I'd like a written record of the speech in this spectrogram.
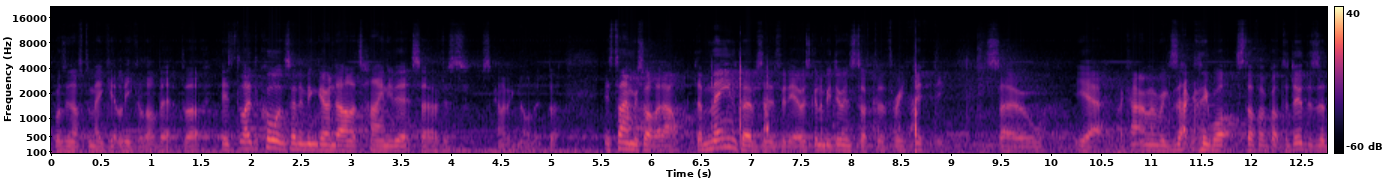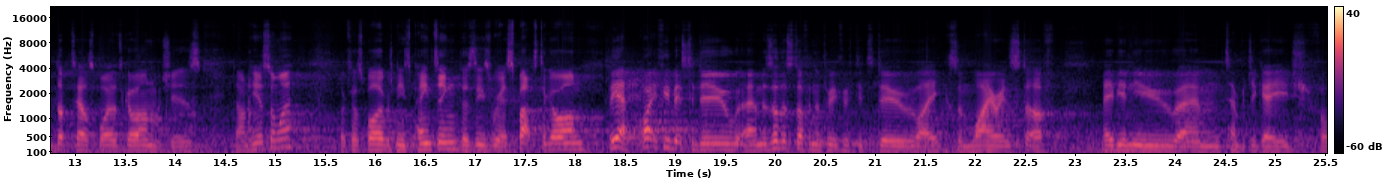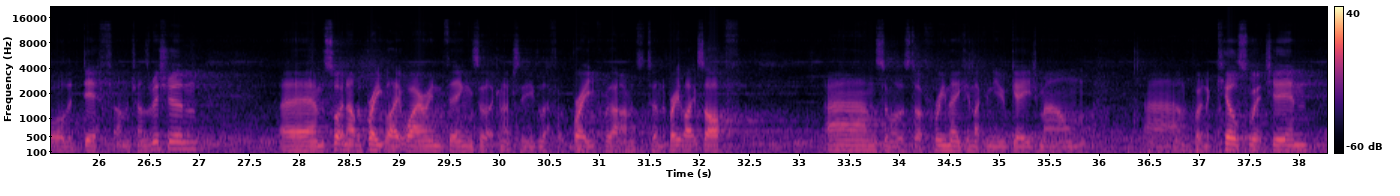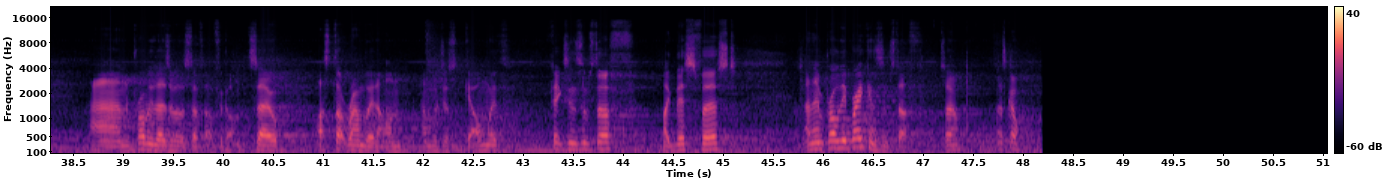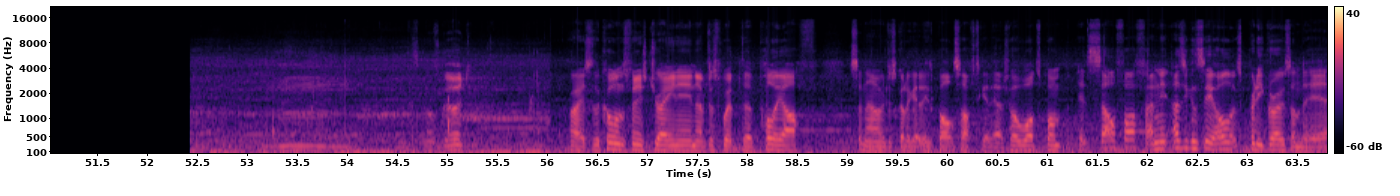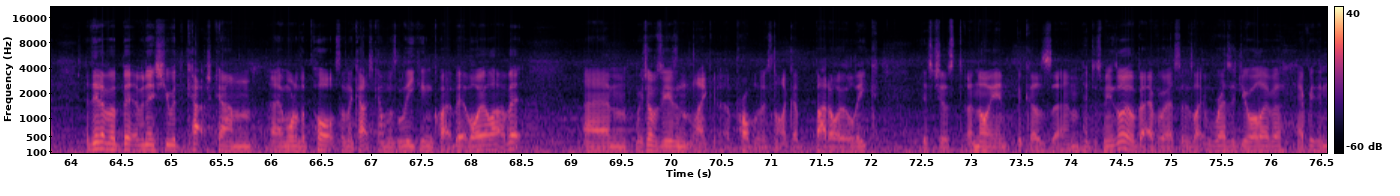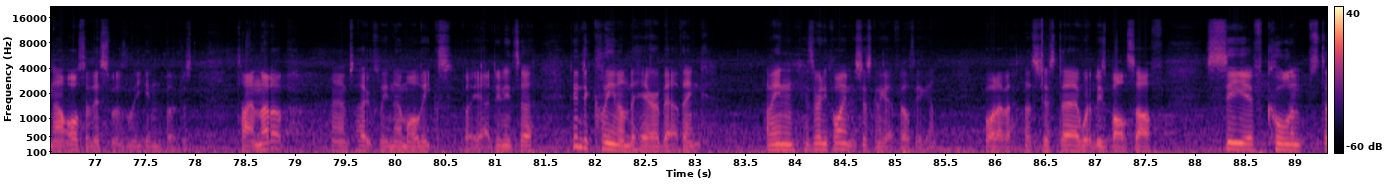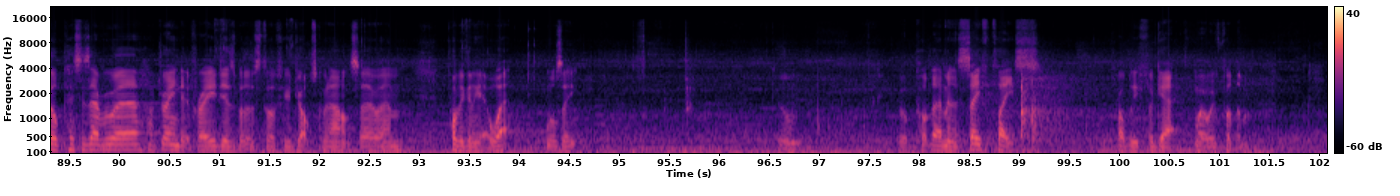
was enough to make it leak a little bit. But it's like the coolant's only been going down a tiny bit, so I just, just kind of ignored it. But it's time we sort that out. The main purpose of this video is going to be doing stuff to the 350. So yeah, I can't remember exactly what stuff I've got to do. There's a ducktail spoiler to go on, which is down here somewhere. Spoiler, which needs painting. There's these rear spats to go on. But yeah, quite a few bits to do. Um, there's other stuff in the 350 to do, like some wiring stuff, maybe a new um, temperature gauge for the diff and the transmission, um, sorting out the brake light wiring thing so that I can actually left foot brake without having to turn the brake lights off, and some other stuff. Remaking like a new gauge mount, and putting a kill switch in, and probably loads of other stuff I've forgotten. So I'll stop rambling on and we'll just get on with fixing some stuff like this first, and then probably breaking some stuff. So let's go. Mm, smells good. All right, so the coolant's finished draining. I've just whipped the pulley off. So now we've just got to get these bolts off to get the actual water pump itself off. And as you can see, it all looks pretty gross under here. I did have a bit of an issue with the catch can. Um, one of the ports on the catch can was leaking quite a bit of oil out of it, um, which obviously isn't like a problem. It's not like a bad oil leak. It's just annoying because um, it just means oil got everywhere. So there's like residue all over everything now. Also, this was leaking, but I've just tightened that up. Um, so hopefully no more leaks. But yeah, I do need to do need to clean under here a bit. I think. I mean, is there any point? It's just going to get filthy again. Whatever. Let's just uh, whip these bolts off see if coolant still pisses everywhere. I've drained it for ages, but there's still a few drops coming out, so um, probably going to get wet. We'll see. Cool. We'll put them in a safe place. We'll probably forget where we've put them.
